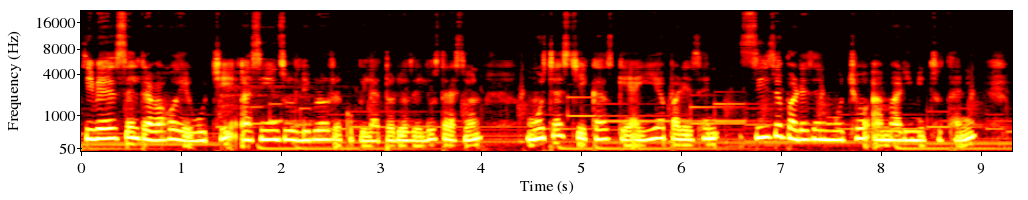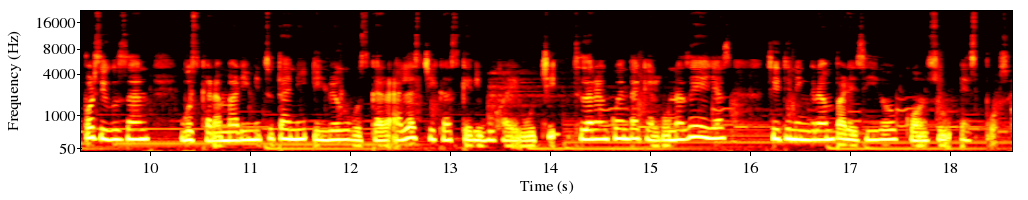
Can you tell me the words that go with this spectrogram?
Si ves el trabajo de Eguchi, así en sus libros recopilatorios de ilustración, Muchas chicas que ahí aparecen sí se parecen mucho a Mari Mitsutani, por si gustan buscar a Mari Mitsutani y luego buscar a las chicas que dibuja Eguchi, se darán cuenta que algunas de ellas sí tienen gran parecido con su esposa.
